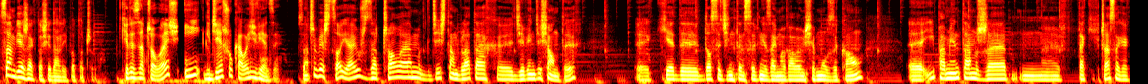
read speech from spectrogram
sam wiesz, jak to się dalej potoczyło. Kiedy zacząłeś i gdzie szukałeś wiedzy? Znaczy, wiesz co, ja już zacząłem gdzieś tam w latach 90., e, e, kiedy dosyć intensywnie zajmowałem się muzyką. E, I pamiętam, że mm, w takich czasach, jak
